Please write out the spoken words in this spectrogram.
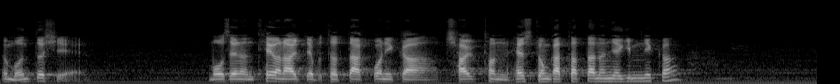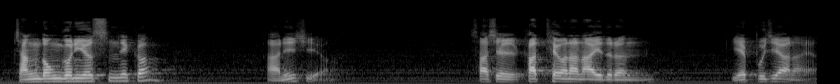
뭔 뜻이에요? 모세는 태어날 때부터 딱 보니까 찰턴, 헤스톤 같았다는 얘기입니까? 장동건이었습니까? 아니지요. 사실 갓 태어난 아이들은 예쁘지 않아요.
